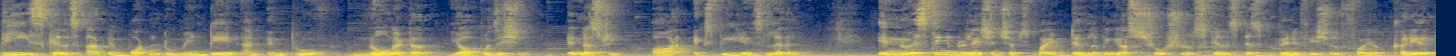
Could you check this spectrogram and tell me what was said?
These skills are important to maintain and improve no matter your position industry or experience level Investing in relationships by developing your social skills is beneficial for your career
